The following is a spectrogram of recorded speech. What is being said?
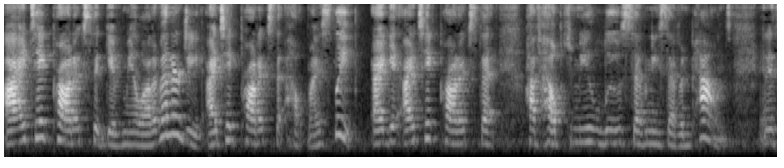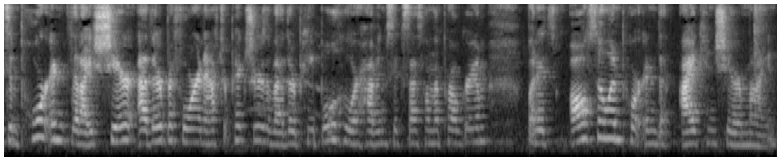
I take products that give me a lot of energy. I take products that help my sleep. I get I take products that have helped me lose 77 pounds. And it's important that I share other before and after pictures of other people who are having success on the program, but it's also important that I can share mine.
